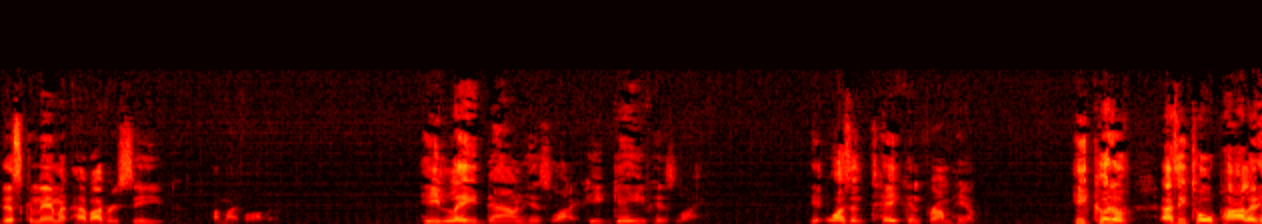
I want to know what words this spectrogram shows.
This commandment have I received of my Father. He laid down his life. He gave his life. It wasn't taken from him. He could have, as he told Pilate,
